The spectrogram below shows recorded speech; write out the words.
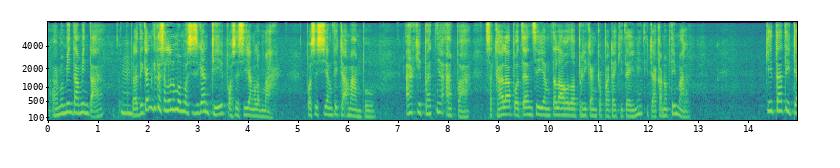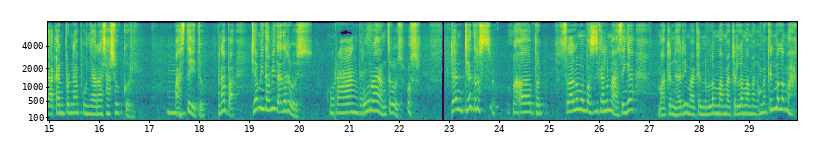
uh, meminta-minta, hmm. berarti kan kita selalu memposisikan di posisi yang lemah, posisi yang tidak mampu Akibatnya apa? Segala potensi yang telah Allah berikan kepada kita ini tidak akan optimal. Kita tidak akan pernah punya rasa syukur. Hmm. Pasti itu. Kenapa? Dia minta-minta terus. Kurang terus. Kurang terus. Dan dia terus uh, ber, selalu memposisikan lemah sehingga makin hari makin lemah, makin lemah, makin melemah.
